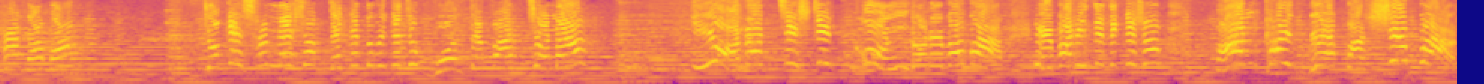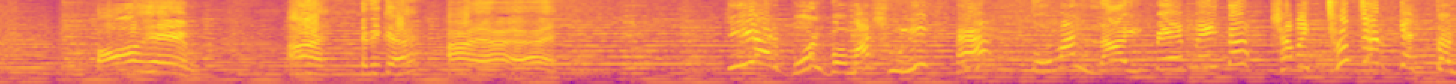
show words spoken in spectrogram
হ্যাঁ তুমি কিছু বলতে পারছ না? কি অনাথ সৃষ্টির খণ্ড রে বাবা? এ বাড়িতে দেখে সব পান খাই ব্যাপার, স্যাপার। ও হেম আয় এদিকে আয় আয় আয় আয়। কি আর বলব মা শুনি হ্যাঁ? তোমার লাই পেয়ে পেয়ে তো সবাই ছুচার কীর্তন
